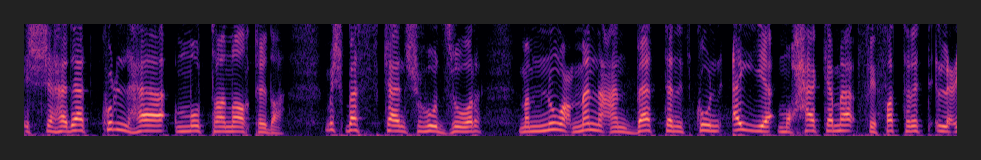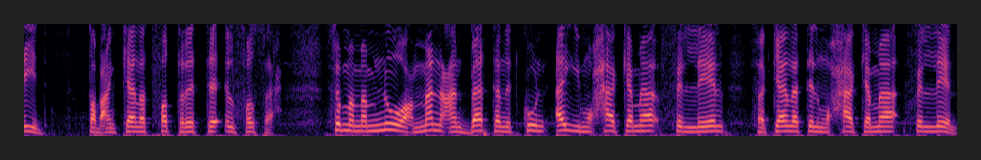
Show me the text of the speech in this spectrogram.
الشهادات كلها متناقضة. مش بس كان شهود زور ممنوع منعا باتا تكون أي محاكمة في فترة العيد. طبعا كانت فترة الفصح. ثم ممنوع منعا باتا تكون أي محاكمة في الليل فكانت المحاكمة في الليل.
